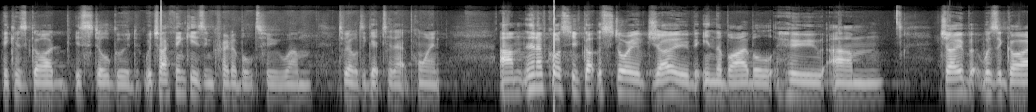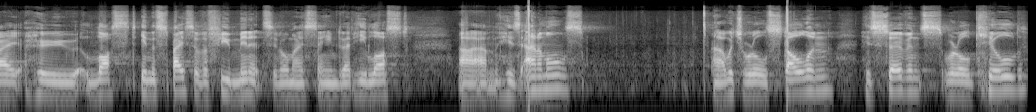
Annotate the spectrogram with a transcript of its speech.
because God is still good, which I think is incredible to, um, to be able to get to that point. Um, and then, of course, you've got the story of Job in the Bible, who um, Job was a guy who lost, in the space of a few minutes, it almost seemed, that he lost um, his animals, uh, which were all stolen, his servants were all killed,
